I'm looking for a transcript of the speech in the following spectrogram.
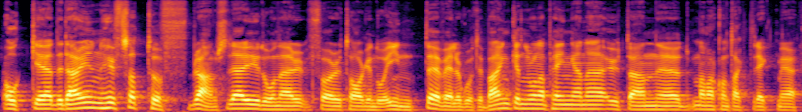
Och eh, det där är en hyfsat tuff bransch. Det där är ju då när företagen då inte väljer att gå till banken och låna pengarna utan eh, man har kontakt direkt med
